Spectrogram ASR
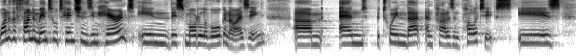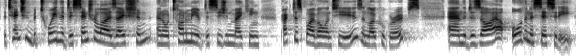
One of the fundamental tensions inherent in this model of organising um, and between that and partisan politics is the tension between the decentralisation and autonomy of decision-making practiced by volunteers and local groups and the desire or the necessity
